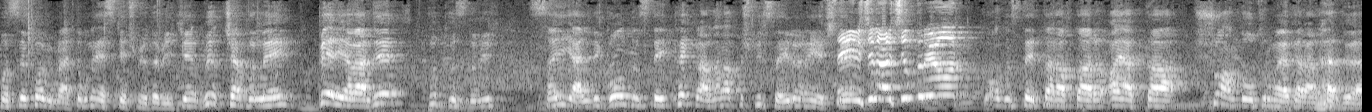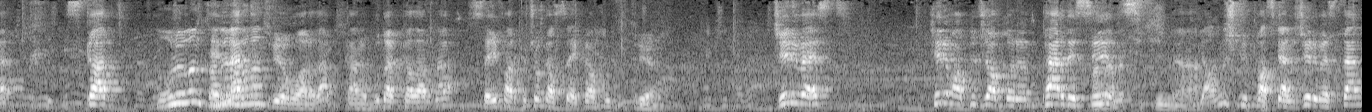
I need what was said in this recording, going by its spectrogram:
pası. Kobe Bryant da bunu es geçmiyor tabii ki. Will Chamberlain Barry'e verdi. Hıp hızlı bir sayı geldi. Golden State tekrardan 61 sayıyla öne geçti. Seyirciler çıldırıyor. Golden State taraftarı ayakta şu anda oturmaya karar verdiler. Scott Ne oluyor lan kamera eller falan? titriyor bu arada. Yani bu dakikalarda sayı farkı çok azsa ekran full titriyor. Jerry West Kerim Abdul-Jabbar'ın perdesi. Ananı sikeyim ya. Yanlış bir pas geldi Jerry West'ten.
